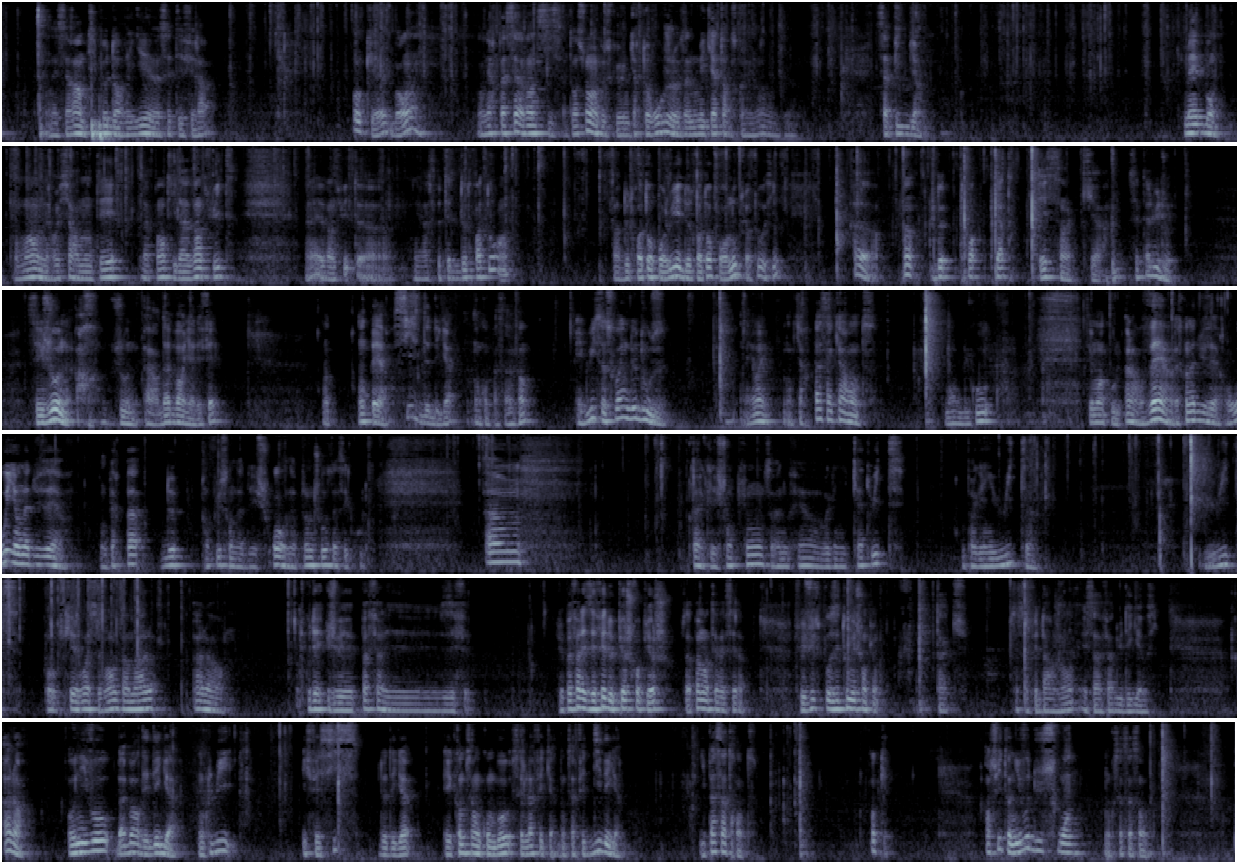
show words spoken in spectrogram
on essaiera un petit peu d'enrayer euh, cet effet-là. Ok, bon. On est repassé à 26. Attention, hein, parce qu'une carte rouge, ça nous met 14 quand même. Hein, euh, ça pique bien. Mais bon, au moins on a réussi à remonter la pente. Il a 28. 28, euh, il reste peut-être 2-3 tours. Hein. Enfin, 2-3 tours pour lui et 2-3 tours pour nous surtout aussi. Alors, 1, 2, 3, 4 et 5. C'est à lui de jouer. C'est jaune. Oh, jaune. Alors d'abord, il y a l'effet. On perd 6 de dégâts, donc on passe à 20. Et lui se soigne de 12. Et ouais, donc il repasse à 40. Bon, du coup, c'est moins cool. Alors, vert, est-ce qu'on a du vert? Oui, on a du vert. On perd pas de... En plus, on a des choix, on a plein de choses assez cool. Euh avec les champions, ça va nous faire, on va gagner 4, 8. On peut gagner 8. 8. Ok, ouais, c'est vraiment pas mal. Alors, écoutez, je vais pas faire les effets. Je vais pas faire les effets de pioche-repioche. Ça va pas m'intéresser là. Je vais juste poser tous mes champions. Tac. Ça, ça fait de l'argent et ça va faire du dégât aussi. Alors, au niveau d'abord des dégâts. Donc lui, il fait 6 de dégâts. Et comme c'est en combo, celle-là fait 4. Donc ça fait 10 dégâts. Il passe à 30. Ok. Ensuite, au niveau du soin, donc ça, ça s'en.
